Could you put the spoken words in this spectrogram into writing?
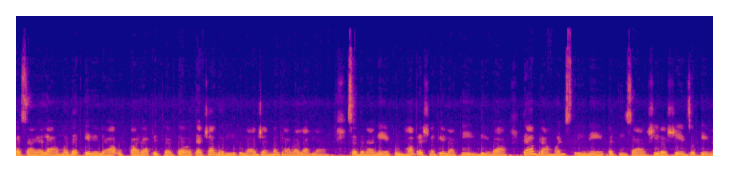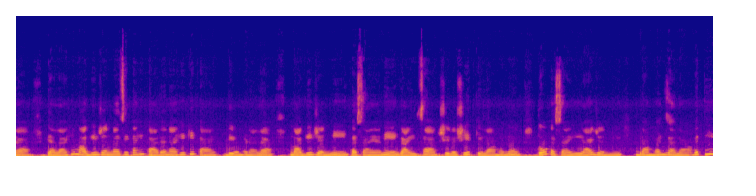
कसायाला मदत केलेल्या उपकारा प्रित्यर्थ त्याच्या घरी तुला जन्म घ्यावा लागला. सदनाने पुन्हा प्रश्न केला की देवा त्या ब्राह्मण स्त्रीने पतीचा शिरश जो केला. त्यालाही मागील जन्माचे काही कारण आहे की काय? देव म्हणाला मागील जन्मी कसायाने गायीचा शिरशेद केला म्हणून तो कसाई या जन्मी ब्राह्मण झाला व ती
